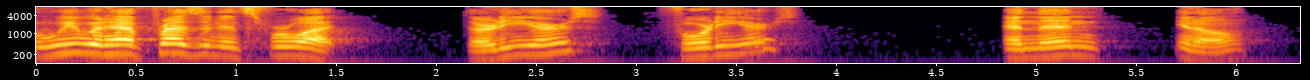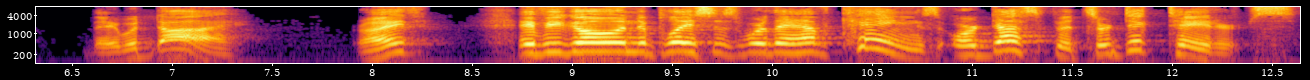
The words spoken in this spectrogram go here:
we would have presidents for what? 30 years? 40 years? And then, you know, they would die, right? If you go into places where they have kings or despots or dictators,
